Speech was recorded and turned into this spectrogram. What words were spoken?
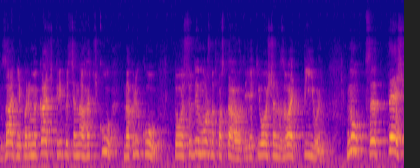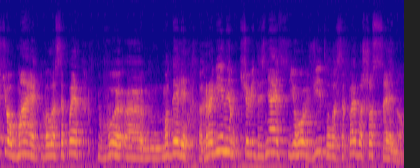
задній перемикач кріпиться на гачку, на крюку, то сюди можна поставити, як його ще називають півень. Ну, це те, що має велосипед в е, моделі гравійним, що відрізняє його від велосипеда шосейного.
